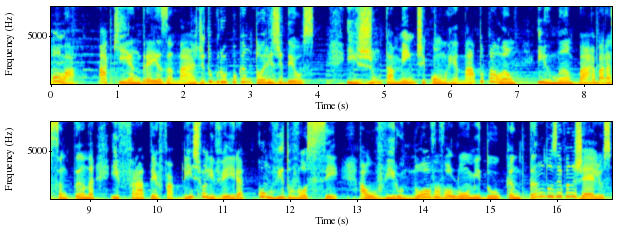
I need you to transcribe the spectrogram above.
Olá, aqui é Andréia Zanardi do grupo Cantores de Deus. E juntamente com Renato Palão, irmã Bárbara Santana e frater Fabrício Oliveira, convido você a ouvir o novo volume do Cantando os Evangelhos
